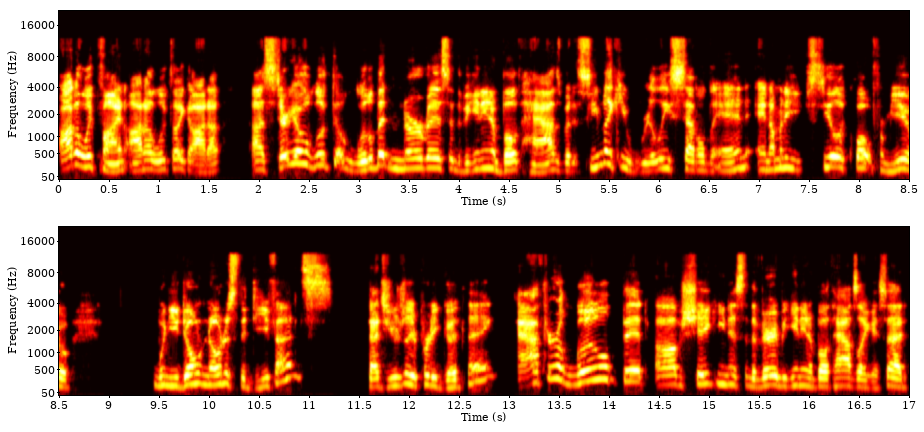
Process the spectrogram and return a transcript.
Otta looked fine. Otta looked like Otta. Uh, Stergiou looked a little bit nervous at the beginning of both halves, but it seemed like he really settled in. And I'm going to steal a quote from you. When you don't notice the defense, that's usually a pretty good thing. After a little bit of shakiness at the very beginning of both halves, like I said,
